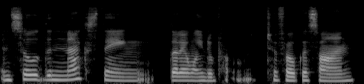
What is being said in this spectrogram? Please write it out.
And so the next thing that I want you to to focus on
